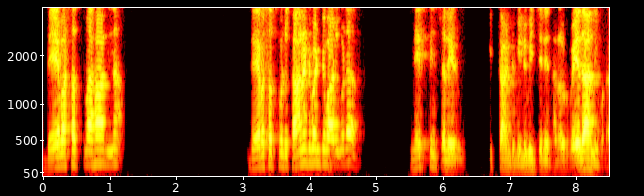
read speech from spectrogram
దేవసత్వ నా దేవసత్వుడు కానటువంటి వాడు కూడా నేర్పించలేడు. ఇట్లాంటి విలువిద్యని ధనుర్వేదాన్ని కూడా.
